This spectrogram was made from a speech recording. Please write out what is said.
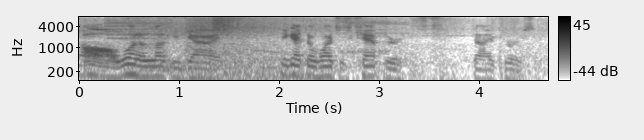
Oh, what a lucky guy! He got to watch his captor die first.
